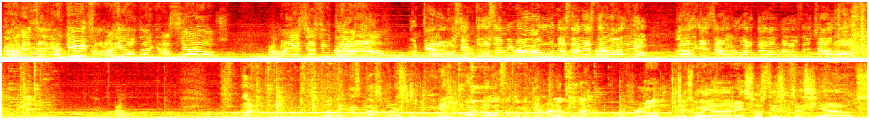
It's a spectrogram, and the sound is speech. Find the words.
¡Váyanse de aquí, forajidos desgraciados! ¡Váyanse a su tierra! ¡No queremos intrusos ni vagabundos en este barrio! ¡Lárguense al lugar de donde los echaron! ¿dónde crees que vas con eso? ¿Eh? Juan, no vas a cometer una locura. Plomo les voy a dar a esos desgraciados.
